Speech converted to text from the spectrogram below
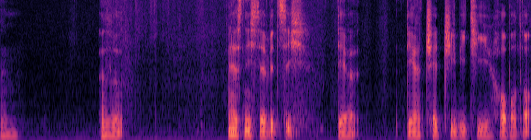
Ähm, also, er ist nicht sehr witzig, der der ChatGBT-Roboter.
